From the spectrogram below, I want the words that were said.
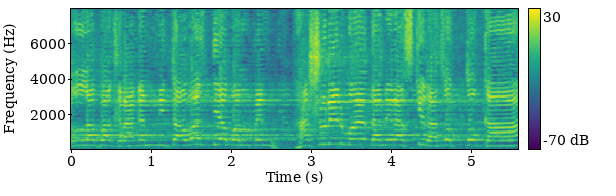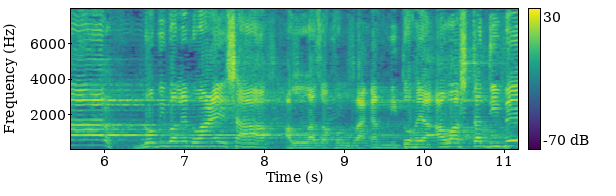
আল্লাহ পাক রাগান্বিত আওয়াজ দিয়া বলবেন, হাসুরের ময়দানের আজকে রাজত্ব কার? নবী বলেন আয়েশা আল্লাহ যখন রাগান্বিত হয়ে আওয়াজটা দিবে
